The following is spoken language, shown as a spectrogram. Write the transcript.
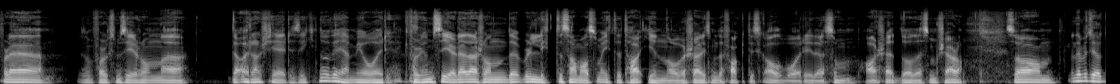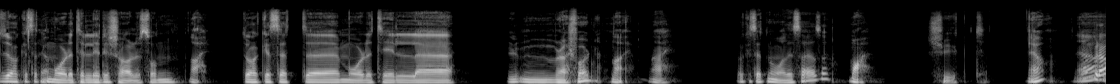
For det liksom folk som sier sånn eh, Det arrangeres ikke noe VM i år. Folk som sier det, det er sånn, det blir litt det samme som å ikke ta inn over seg liksom, det faktiske alvoret i det som har skjedd, og det som skjer. da. Så Men det betyr at du har ikke sett målet til Richarlison? nei. Du har ikke sett uh, målet til Mm, Rashford? Nei. Nei. Du har ikke sett noe av disse, altså? Nei. Sjukt. Ja. Ja, bra.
